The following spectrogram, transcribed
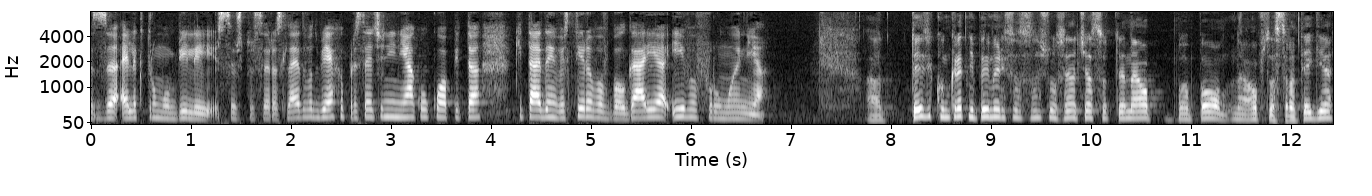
за електромобили също се разследват. Бяха пресечени няколко опита Китай да инвестира в България и в Румъния? Тези конкретни примери са всъщност една част от една по-обща стратегия.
